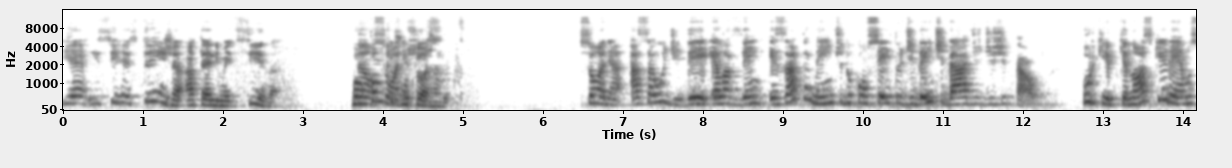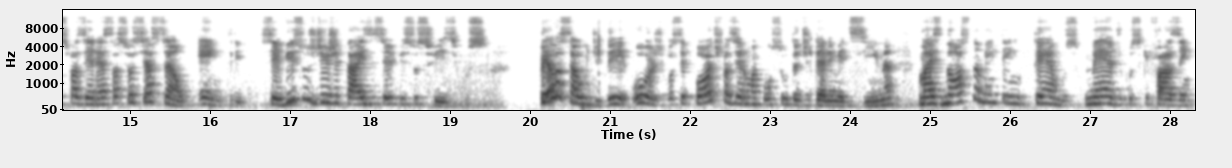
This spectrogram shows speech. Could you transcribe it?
e, é, e se restringe à telemedicina? Não, como Sônia, que funciona? Sônia, a saúde D, ela vem exatamente do conceito de identidade digital. Por quê? Porque nós queremos fazer essa associação entre serviços digitais e serviços físicos. Pela Saúde D, hoje você pode fazer uma consulta de telemedicina, mas nós também tem, temos médicos que fazem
